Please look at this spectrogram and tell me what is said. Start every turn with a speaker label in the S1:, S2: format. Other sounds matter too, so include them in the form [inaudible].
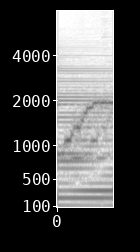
S1: Bye.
